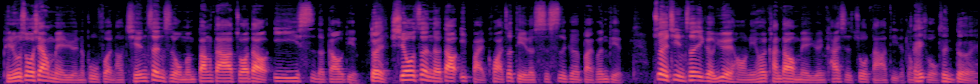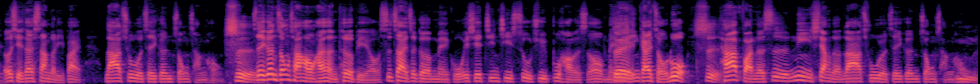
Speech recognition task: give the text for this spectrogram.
比如说像美元的部分哈，前阵子我们帮大家抓到一一四的高点，对修正了到一百块，这跌了十四个百分点。最近这一个月哈，你会看到美元开始做打底的动哎作，真的哎而且在上个礼拜拉出了这根中长红。是这根中长红还很特别哦，是在这个美国一些经济数据不好的时候，美元应该走弱，是它反而是逆向的拉出了这根中长红，嗯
